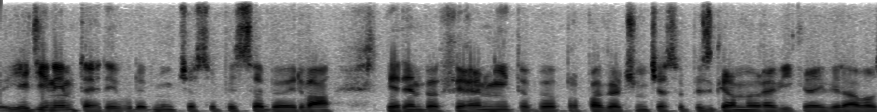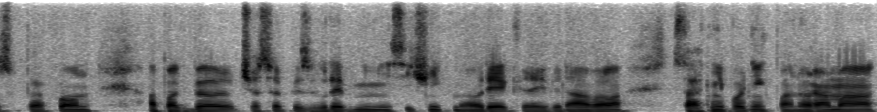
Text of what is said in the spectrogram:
jediným tehdy hudebním časopise byly dva. Jeden byl firemní, to byl propagační časopis Gramoreví, který vydával Superfon a pak byl časopis hudební měsíčník Melodie, který vydávala státní podnik Panorama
